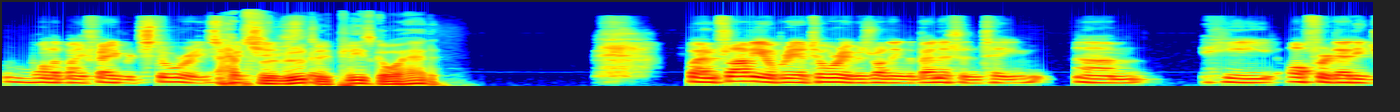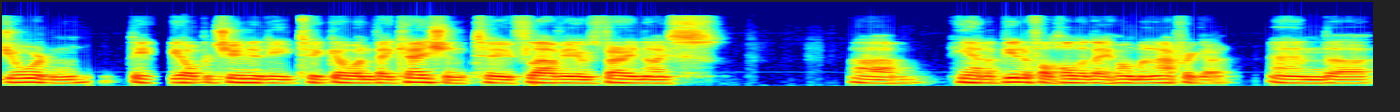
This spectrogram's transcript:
one of my favorite stories. Absolutely. Please go ahead. When Flavio Briatore was running the Benetton team, um, he offered Eddie Jordan the, the, opportunity to go on vacation to Flavio's very nice. Um, he had a beautiful holiday home in Africa, and uh,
